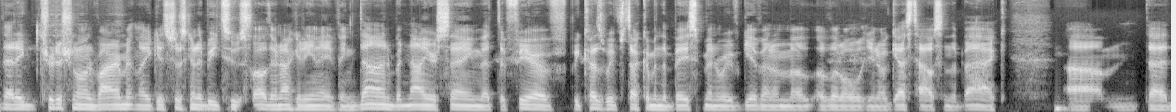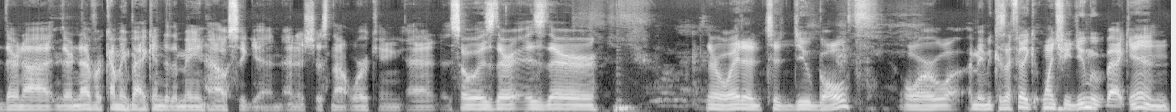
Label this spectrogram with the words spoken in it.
that traditional environment, like it's just going to be too slow. They're not getting anything done. But now you're saying that the fear of because we've stuck them in the basement, or we've given them a, a little, you know, guest house in the back, um, that they're not they're never coming back into the main house again, and it's just not working. And so, is there is there is there a way to to do both? Or I mean, because I feel like once you do move back in,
